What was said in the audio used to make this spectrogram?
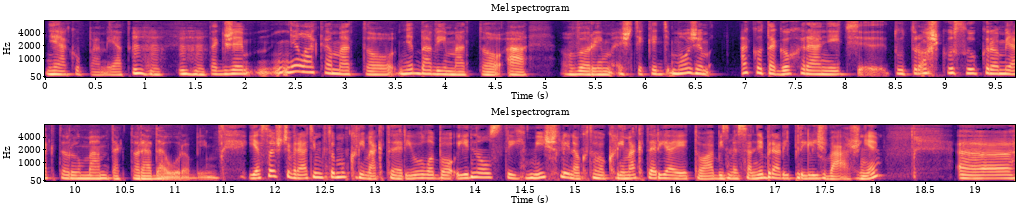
nejakú pamiatku. Mm-hmm. Takže neláka ma to, nebaví ma to a hovorím, ešte keď môžem ako tak ochrániť e, tú trošku súkromia, ktorú mám, tak to rada urobím. Ja sa ešte vrátim k tomu klimaktériu, lebo jednou z tých myšlienok toho klimaktéria je to, aby sme sa nebrali príliš vážne. Uh,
